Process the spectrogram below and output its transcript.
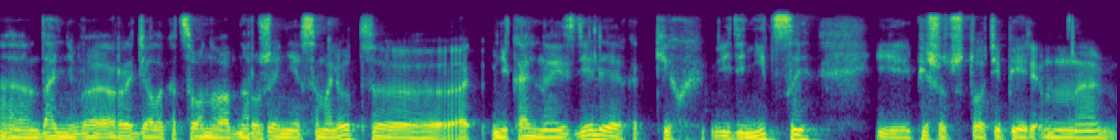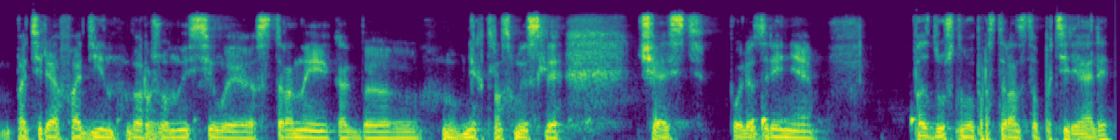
э, дальнего радиолокационного обнаружения самолет, э, уникальное изделие, каких единицы, и пишут, что теперь, потеряв один вооруженные силы страны, как бы, ну, в некотором смысле, часть поля зрения воздушного пространства потеряли.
